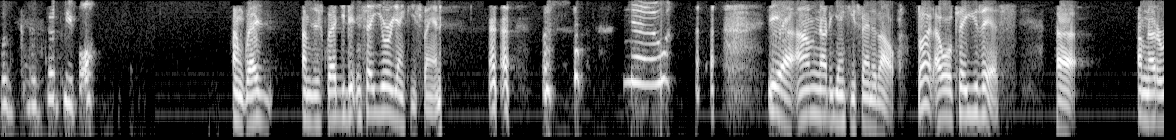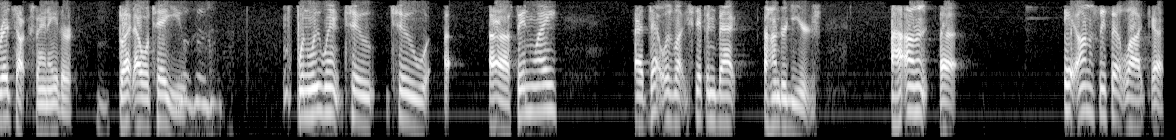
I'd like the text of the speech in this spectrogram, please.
was was good people. I'm glad. I'm just glad you didn't say you were a Yankees fan. no. yeah, I'm not a Yankees fan at all. But I will tell you this: uh, I'm not a Red Sox fan either. But I will tell you, when we went to to uh, uh, Fenway, uh, that was like stepping back a hundred years. I uh, it honestly felt like uh,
